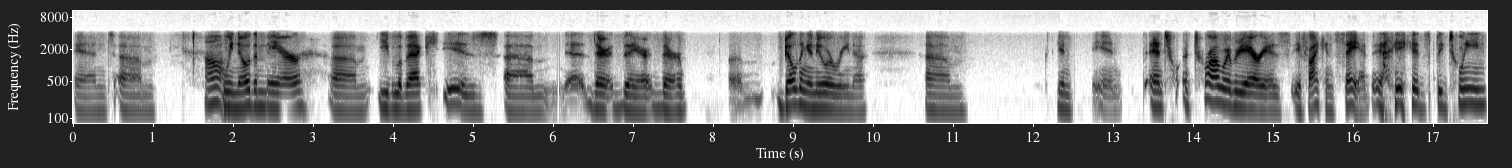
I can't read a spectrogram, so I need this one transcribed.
and um, oh. we know the mayor um, Yves Levesque is um, they're they're they're um, building a new arena um, in in and Trois Rivières, if I can say it, it's between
